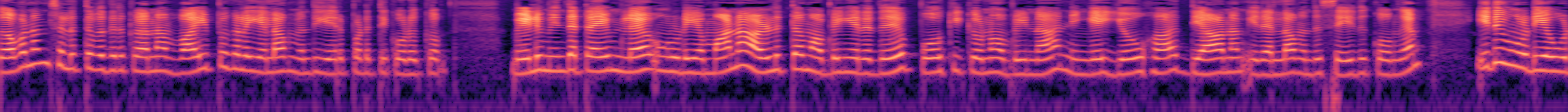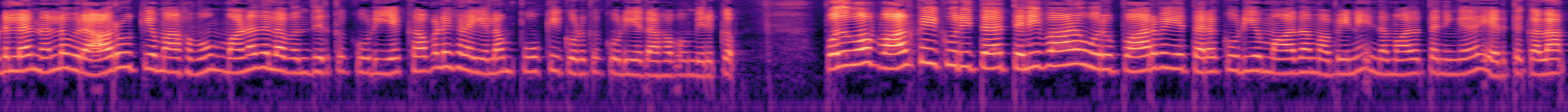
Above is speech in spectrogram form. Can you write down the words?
கவனம் செலுத்துவதற்கான வாய்ப்புகளை எல்லாம் வந்து ஏற்படுத்தி கொடுக்கும். மேலும் இந்த டைமில் உங்களுடைய மன அழுத்தம் அப்படிங்கிறது போக்கிக்கணும் அப்படின்னா நீங்கள் யோகா தியானம் இதெல்லாம் வந்து செய்துக்கோங்க. இது உங்களுடைய உடலை நல்ல ஒரு ஆரோக்கியமாகவும் மனதில் வந்து இருக்கக்கூடிய கவலைகளை எல்லாம் போக்கி கொடுக்கக்கூடியதாகவும் இருக்கும். பொதுவாக வாழ்க்கை குறித்த தெளிவான ஒரு பார்வையை தரக்கூடிய மாதம் அப்படின்னு இந்த மாதத்தை நீங்கள் எடுத்துக்கலாம்.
